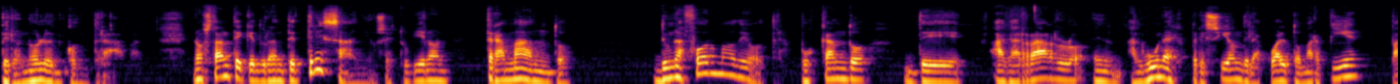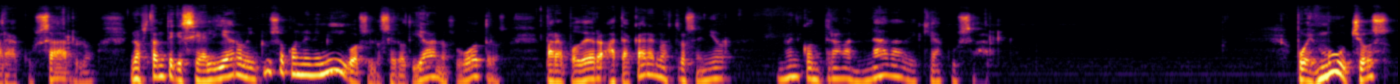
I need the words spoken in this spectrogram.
pero no lo encontraban. No obstante que durante tres años estuvieron tramando de una forma o de otra, buscando de agarrarlo en alguna expresión de la cual tomar pie para acusarlo, no obstante que se aliaron incluso con enemigos, los herodianos u otros, para poder atacar a nuestro Señor, no encontraban nada de qué acusarlo. Pues muchos,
